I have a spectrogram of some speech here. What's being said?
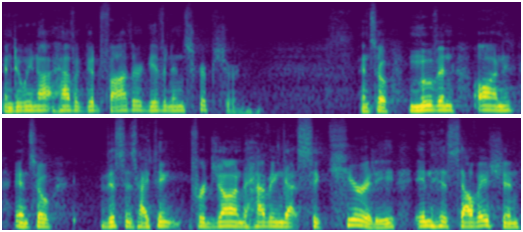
And do we not have a good father given in Scripture? And so, moving on, and so this is, I think, for John to having that security in his salvation,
